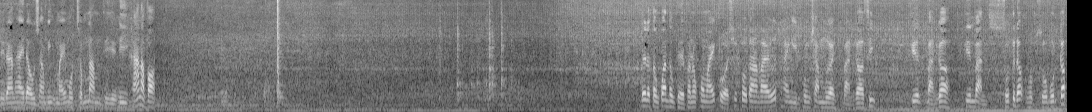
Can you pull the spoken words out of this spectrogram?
Sedan hai đầu trang bị máy 1.5 thì đi khá là vọt. Đây là tổng quan tổng thể phần khoang máy của chiếc Toyota Vios 2010 bản G xịn phiên bản G, phiên bản số tự động hộp số 4 cấp.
